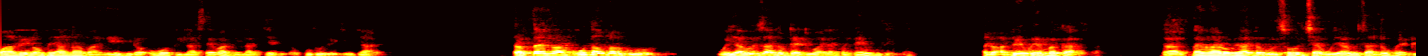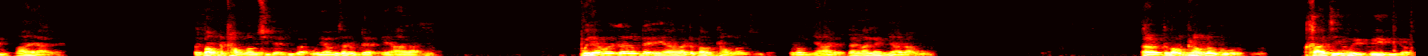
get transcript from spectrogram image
ဝါရင်းလုံးဘုရားနာမှာနေပြီးတော့ဥပုသ္တိလာဆယ်ပါးတီလာကျင့်ပြီးတော့ကုသိုလ်တွေယူကြတယ်အဲ့တော့တန်ခါ9တောက်လောက်ကိုဝေယဝိဇ္ဇလုပ်တဲ့သူကလည်းမနှဲဘူးလေနော်အဲ့တော့အသိဝင်မက်ကဒါတန်ခါတော်များတော့ကိုစိုးချက်ဝေယဝိဇ္ဇလုံးမဲ့လူ900ရတယ်တစ်ပေါင်းတစ်ထောင်လောက်ရှိတယ်လူကဝေယဝိဇ္ဇလုပ်တဲ့အင်အားကလေဝေယဝိဇ္ဇလုပ်တဲ့အင်အားကတစ်ပေါင်းတစ်ထောင်လောက်ရှိတယ်တော်တော်များတယ်တန်ခါလည်းများတာဘူးအဲ့တော့တစ်ပေါင်းတစ်ထောင်လောက်ကို အခါချင်းငွေပေးပြီးတော့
